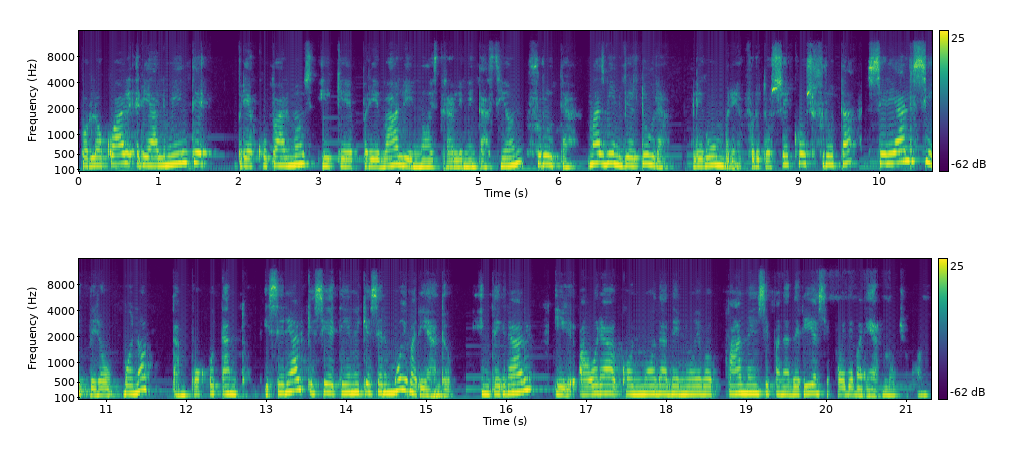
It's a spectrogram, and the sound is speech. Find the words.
Por lo cual realmente preocuparnos y que prevale nuestra alimentación fruta, más bien verdura, legumbre, frutos secos, fruta, cereal sí, pero bueno, tampoco tanto. Y cereal que se, tiene que ser muy variado, integral y ahora con moda de nuevo panes y panaderías se puede variar mucho con,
